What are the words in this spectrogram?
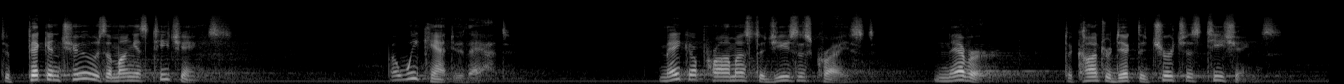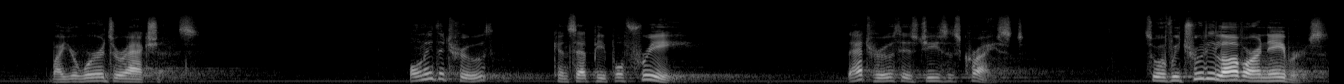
to pick and choose among his teachings But we can't do that. Make a promise to Jesus Christ never to contradict the church's teachings by your words or actions. Only the truth can set people free. That truth is Jesus Christ. So if we truly love our neighbors,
